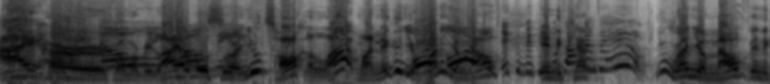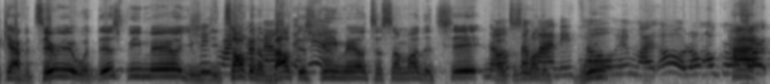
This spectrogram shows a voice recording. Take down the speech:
I heard from a reliable source. You talk a lot, my nigga. You're or, running your mouth. It could be in people the talking caf- to him. You run your mouth in the cafeteria with this female. You running talking about this him. female to some other chick? No, or to some other somebody group? told him like, "Oh, don't old girl How- work?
